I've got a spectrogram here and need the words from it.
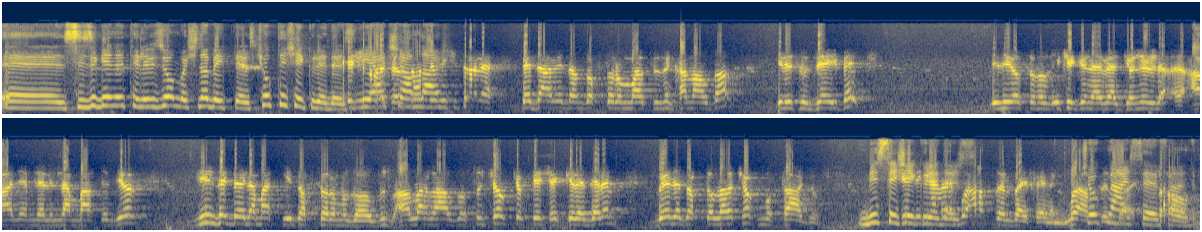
e, sizi gene televizyon başına bekleriz. Çok teşekkür ederiz. İyi ederim. akşamlar. Zaten iki tane tedavi eden doktorum var sizin kanalda. Birisi Zeybek. Biliyorsunuz iki gün evvel gönül e, alemlerinden bahsediyor. Bir de böyle maddi doktorumuz oldu. Allah razı olsun. Çok çok teşekkür ederim. Böyle doktorlara çok muhtacız. Biz teşekkür Şimdi ederiz. Bu asırda efendim. Bu Çok asırda. mersi efendim.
